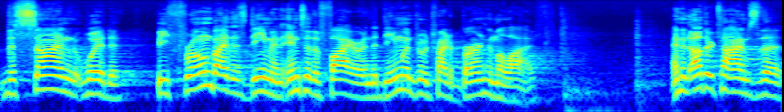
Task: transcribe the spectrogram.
the son would be thrown by this demon into the fire, and the demon would try to burn him alive. And at other times, the,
